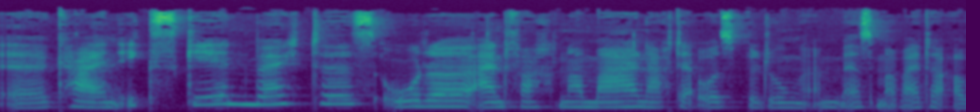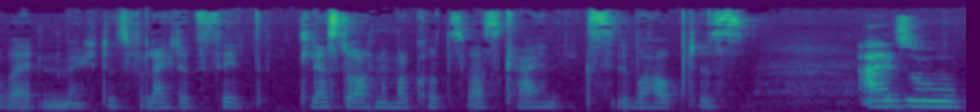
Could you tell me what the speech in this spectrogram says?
äh, KNX gehen möchtest oder einfach normal nach der Ausbildung ähm, erstmal weiterarbeiten möchtest. Vielleicht erklärst du auch nochmal kurz, was KNX überhaupt ist. Also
